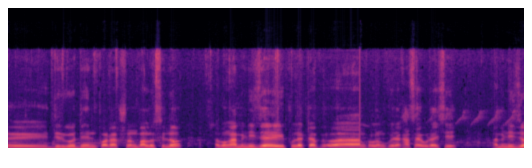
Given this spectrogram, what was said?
এই দীর্ঘদিন প্রোডাকশন ভালো ছিল এবং আমি নিজে এই ফুলেরটা আনকলন করে খাঁচায় উড়াইছি। আমি নিজে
